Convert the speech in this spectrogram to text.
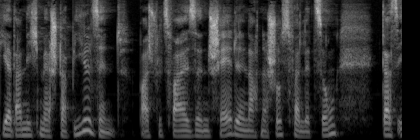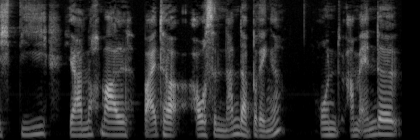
die ja dann nicht mehr stabil sind, beispielsweise ein Schädel nach einer Schussverletzung, dass ich die ja nochmal weiter auseinanderbringe und am Ende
